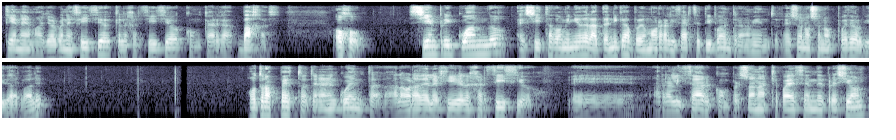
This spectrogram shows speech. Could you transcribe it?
tiene mayor beneficio que el ejercicio con cargas bajas. Ojo, siempre y cuando exista dominio de la técnica podemos realizar este tipo de entrenamientos. Eso no se nos puede olvidar, ¿vale? Otro aspecto a tener en cuenta a la hora de elegir el ejercicio eh, a realizar con personas que padecen depresión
